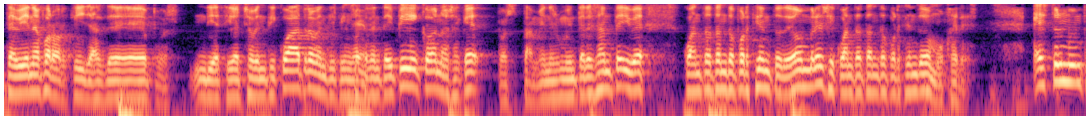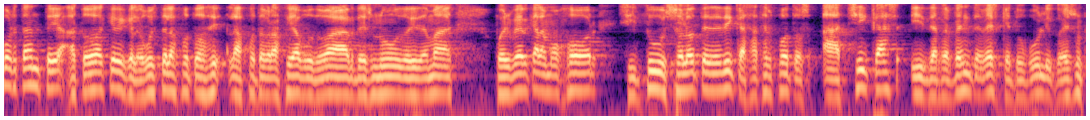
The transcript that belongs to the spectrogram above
te viene por horquillas de pues 18, 24, 25, 30 y pico, no sé qué, pues también es muy interesante y ver cuánto tanto por ciento de hombres y cuánto tanto por ciento de mujeres. Esto es muy importante a todo aquel que le guste la, foto, la fotografía boudoir, desnudo y demás, pues ver que a lo mejor si tú solo te dedicas a hacer fotos a chicas y de repente ves que tu público es un,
